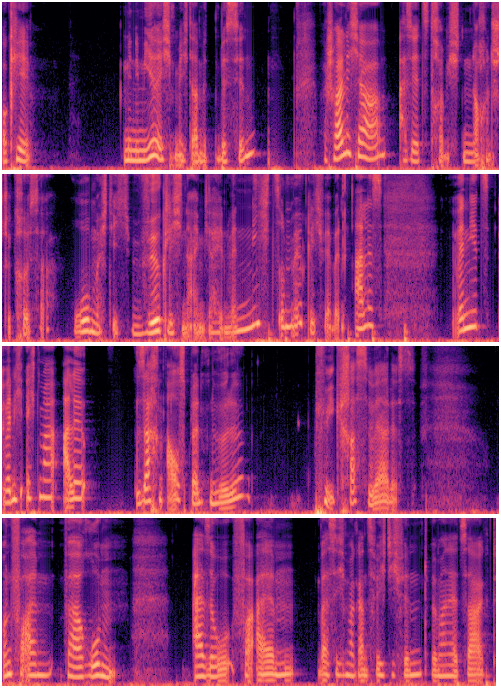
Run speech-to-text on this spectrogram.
okay, minimiere ich mich damit ein bisschen? Wahrscheinlich ja. Also jetzt träume ich noch ein Stück größer wo möchte ich wirklich in einem Jahr hin, wenn nichts unmöglich wäre, wenn alles, wenn jetzt, wenn ich echt mal alle Sachen ausblenden würde, wie krass wäre das? Und vor allem, warum? Also vor allem, was ich mal ganz wichtig finde, wenn man jetzt sagt,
